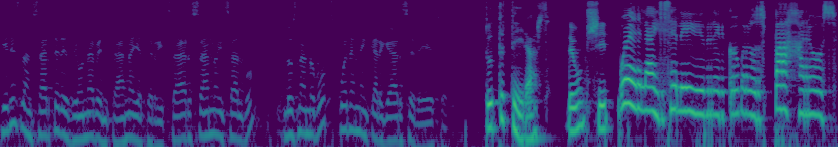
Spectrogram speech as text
¿Quieres lanzarte desde una ventana y aterrizar sano y salvo? Los nanobots pueden encargarse de eso. Tú te tiras de un sitio. Vuela y se libre como los pájaros.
